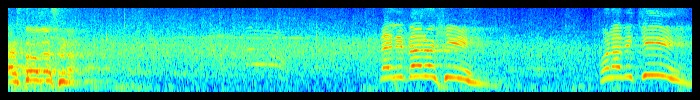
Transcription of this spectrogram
Ευχαριστώ, Δέσποινα. Δεν είναι υπέροχη. Μοναδική.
